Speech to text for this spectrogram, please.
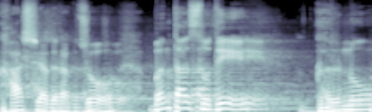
ખાસ યાદ રાખજો, બનતા સુધી ઘરનું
